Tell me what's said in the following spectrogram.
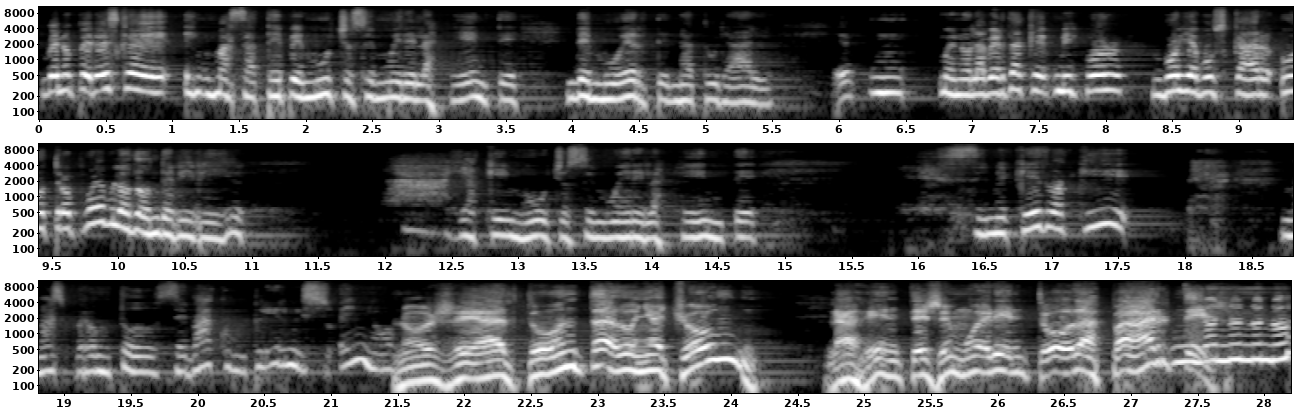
bueno, pero es que en Mazatepe mucho se muere la gente de muerte natural. Eh, mm, bueno, la verdad que mejor voy a buscar otro pueblo donde vivir. Ay, aquí mucho se muere la gente. Si me quedo aquí, más pronto se va a cumplir mi sueño. No sea tonta, doña Chong. La gente se muere en todas partes. No, no, no, no.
